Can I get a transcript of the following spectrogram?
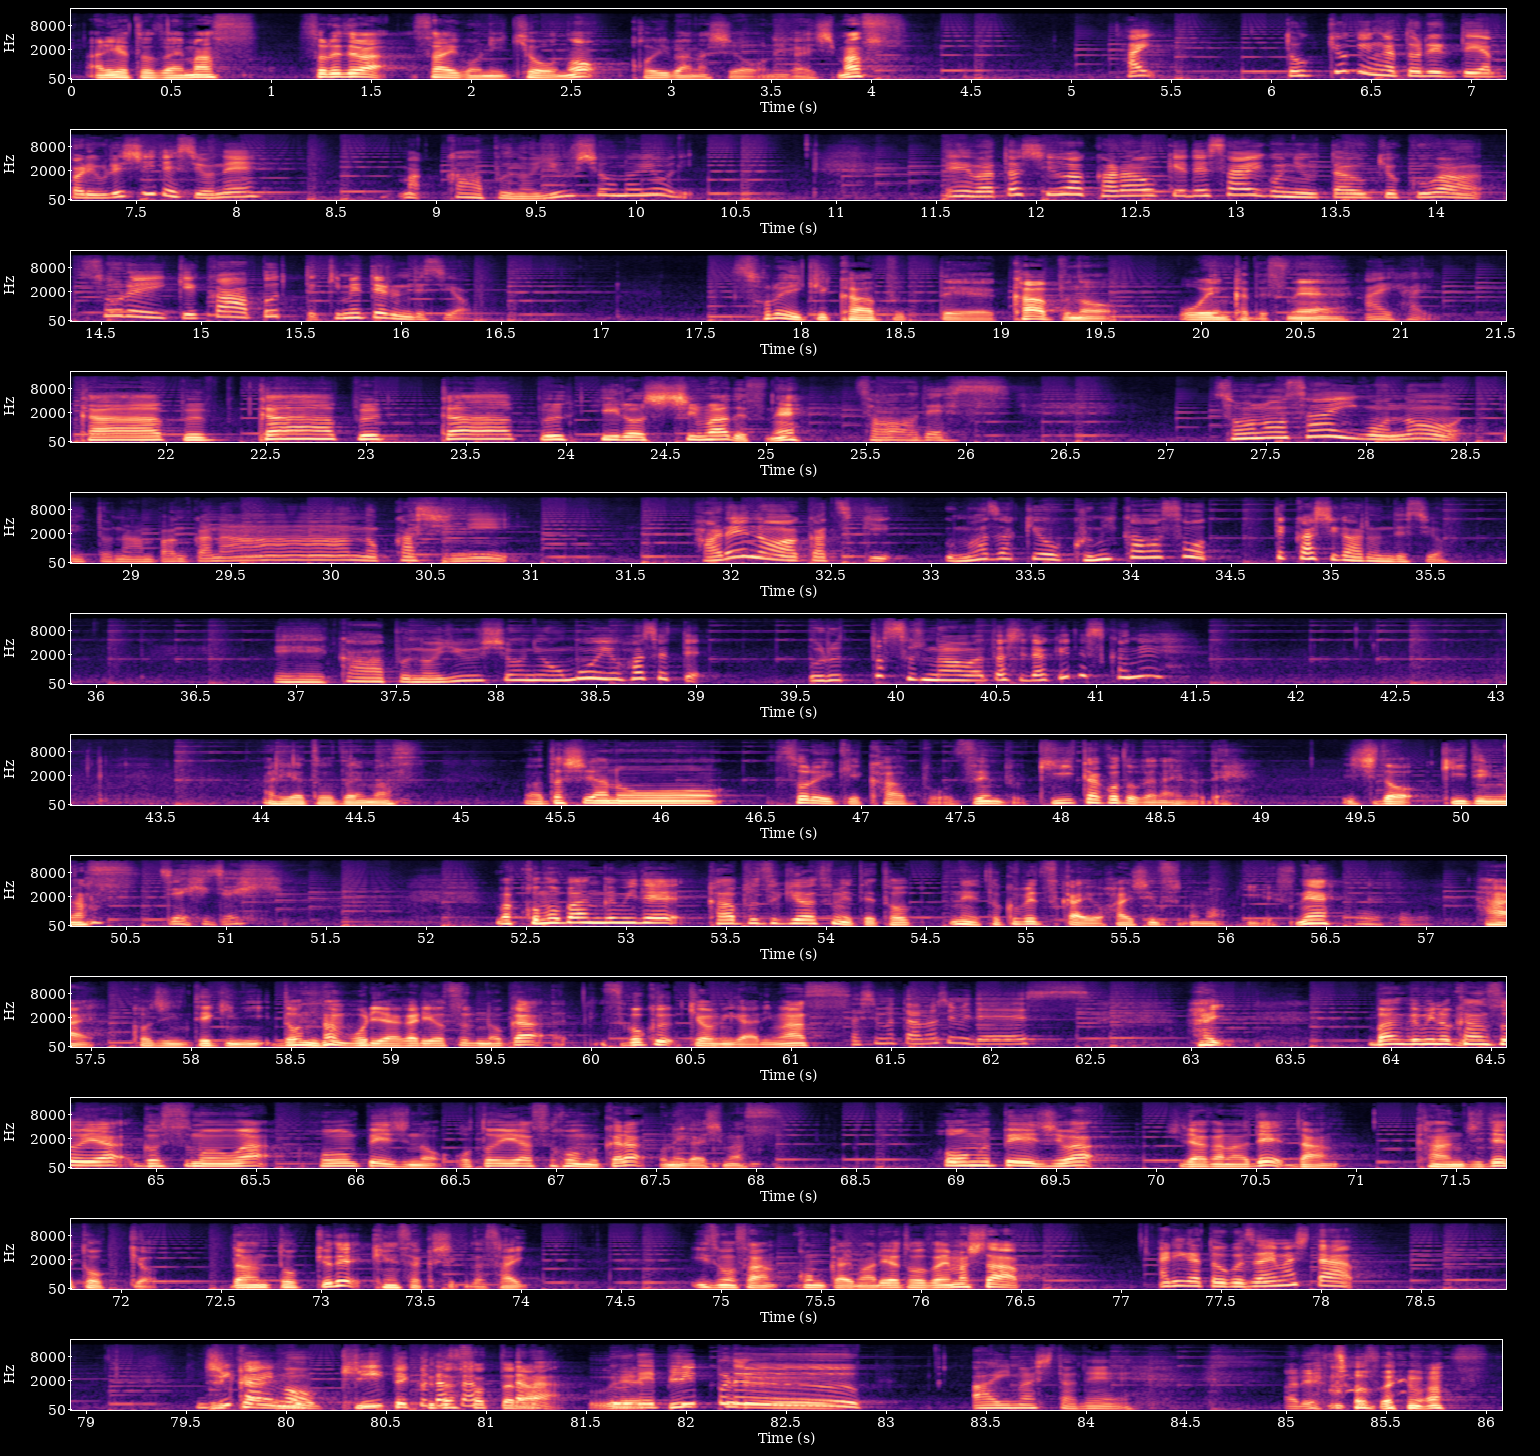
ありがとうございますそれでは最後に今日の恋話をお願いしますはい、特許権が取れるとやっぱり嬉しいですよね。まあ、カープの優勝のように。えー私はカラオケで最後に歌う曲は「それいけカープ」って決めてるんですよ。それいけカープってカープの応援歌ですねはいはい、カープカープカープ広島ですねそうです。その最後の、えっと、何番かなの歌詞に「晴れの暁馬酒を酌み交わそう」って歌詞があるんですよ。えーカープの優勝に思いを馳せてうるっとするのは私だけですかね。ありがとうございます。私あのそれいけカープを全部聞いたことがないので一度聞いてみます、ぜひぜひ。まあ、この番組でカープ好きを集めてと、ね、特別会を配信するのもいいですね。はい。個人的にどんな盛り上がりをするのかすごく興味があります。私も楽しみです。はい。番組の感想やご質問はホームページのお問い合わせフォームからお願いしますホームページはひらがなで「ダン」漢字で特許「ダン特許」で検索してください。出雲さん今回もありがとうございました。ありがとうございました。次回も聞いてくださったらうれピップル合いましたね。ありがとうございます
